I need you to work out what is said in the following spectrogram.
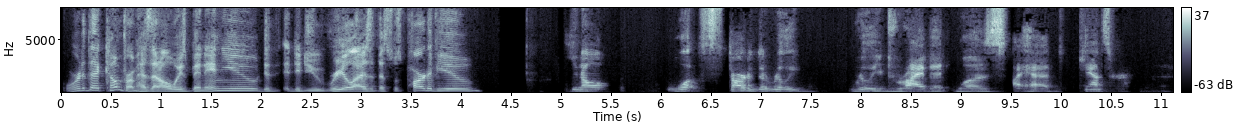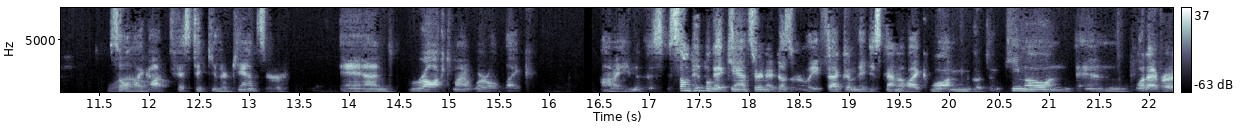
where did that come from has that always been in you did, did you realize that this was part of you you know, what started to really, really drive it was I had cancer. So I got testicular cancer and rocked my world. Like, I mean, some people get cancer and it doesn't really affect them. They just kind of like, well, I'm going to go do chemo and, and whatever.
